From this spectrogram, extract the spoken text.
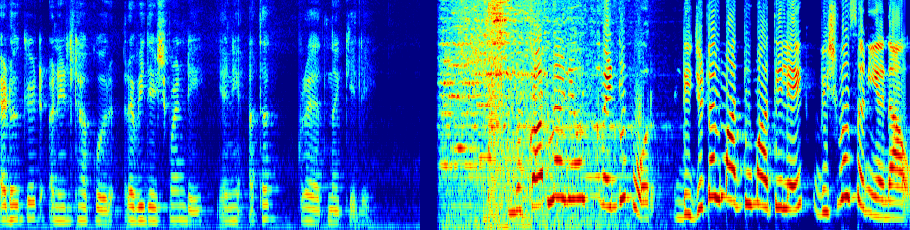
ॲडव्होकेट अनिल ठाकूर रवी देशपांडे यांनी अथक प्रयत्न केले. Mukabla news twenty four digital माध्यमातील एक विश्वसनीय नाव.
